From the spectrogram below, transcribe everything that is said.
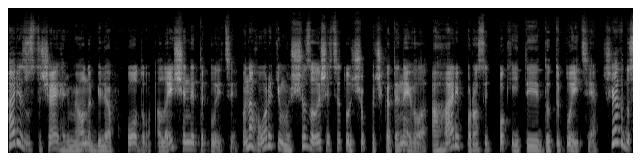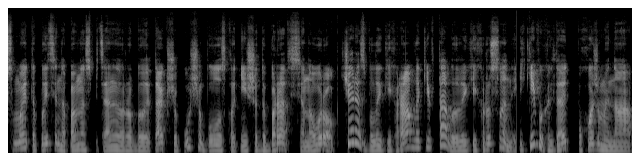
Гаррі зустрічає Герміону біля входу, але ще не теплиці. Вона говорить йому, що залишиться тут, щоб почекати Невіла, а Гаррі просить поки йти до теплиці. Шлях до самої теплиці, напевно, спеціально робили так, щоб учням було складніше добиратися на урок через великих равликів та великих рослин, які виглядають похожими на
